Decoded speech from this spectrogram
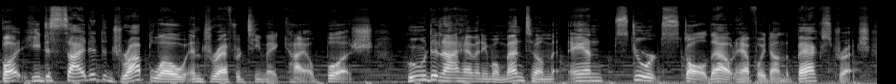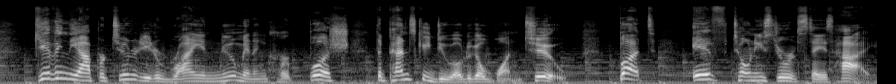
But he decided to drop low and draft with teammate Kyle Busch, who did not have any momentum, and Stewart stalled out halfway down the backstretch, giving the opportunity to Ryan Newman and Kurt Busch, the Penske duo, to go 1 2. But if Tony Stewart stays high,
